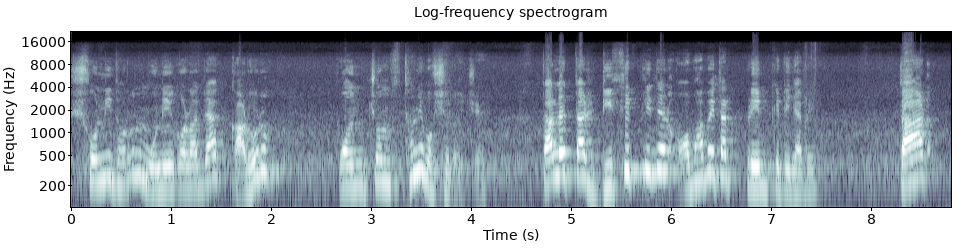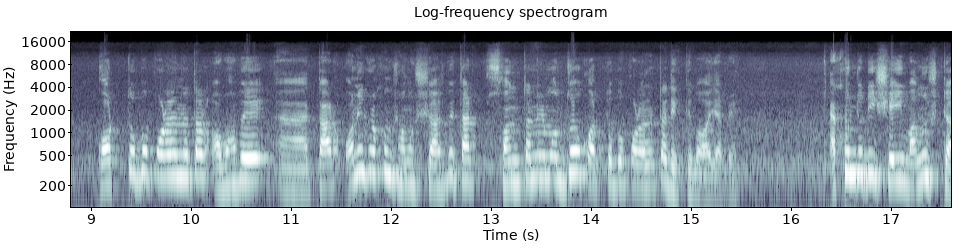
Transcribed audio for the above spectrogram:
শনি ধরুন মনে করা যাক কারোর পঞ্চম স্থানে বসে রয়েছে, তাহলে তার ডিসিপ্লিনের অভাবে তার প্রেম কেটে যাবে। তার কর্তব্যপরায়ণতার অভাবে তার অনেক রকম সমস্যা আসবে, তার সন্তানের মধ্যেও কর্তব্যপরায়ণতা দেখতে পাওয়া যাবে। এখন যদি সেই মানুষটা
